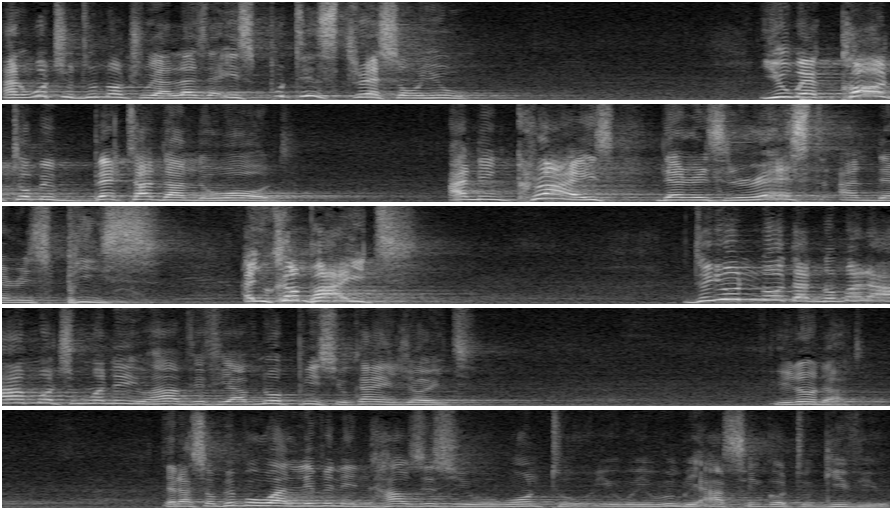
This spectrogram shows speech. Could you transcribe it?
And what you do not realize that is putting stress on you. You were called to be better than the world. And in Christ, there is rest and there is peace. And you can't buy it. Do you know that no matter how much money you have, if you have no peace, you can't enjoy it? You know that? There are some people who are living in houses you will want to, you will even be asking God to give you,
